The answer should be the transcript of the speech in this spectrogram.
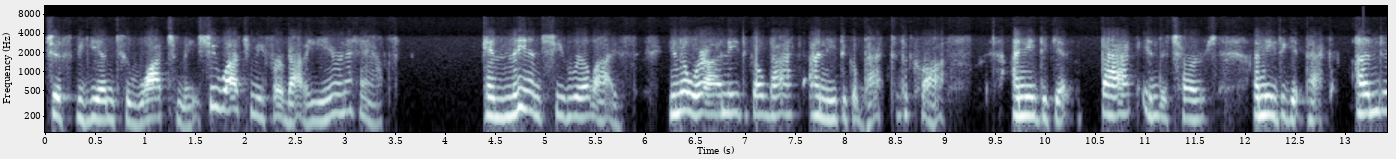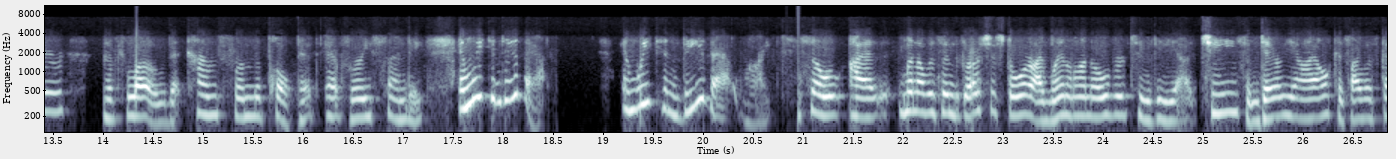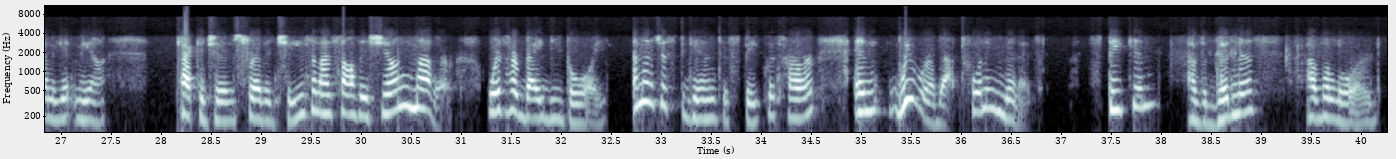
just began to watch me. She watched me for about a year and a half, and then she realized, you know where I need to go back? I need to go back to the cross. I need to get back into church. I need to get back under the flow that comes from the pulpit every Sunday. And we can do that and we can be that light. So I, when I was in the grocery store, I went on over to the uh, cheese and dairy aisle because I was going to get me a package of shredded cheese, and I saw this young mother with her baby boy. And I just began to speak with her, and we were about 20 minutes speaking of the goodness of the Lord.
